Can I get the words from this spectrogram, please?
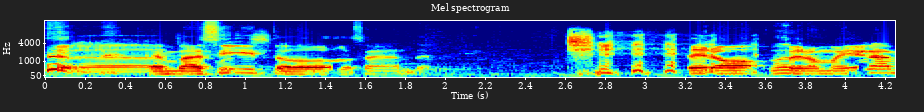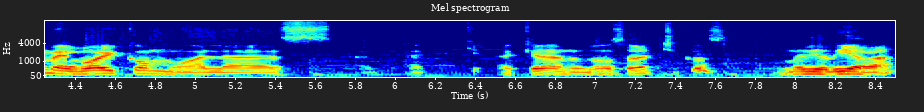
Ah, en vasitos, ándale. Pero, Bueno. pero mañana me voy como a las. ¿A, qué hora nos vamos a ver, chicos? Mediodía, ¿va?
